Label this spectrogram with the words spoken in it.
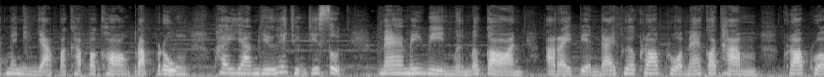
กแม่หนิงอยากประคับประคองปรับปรุง พยายามยื้อให้ถึงที่สุด แม่ไม่วีนเหมือนเมื่อก่อน อะไรเปลี่ยนได้เพื่อครอบครัวแม่ก็ทำครอบครัว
